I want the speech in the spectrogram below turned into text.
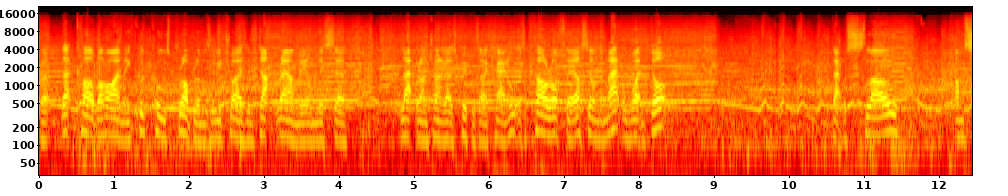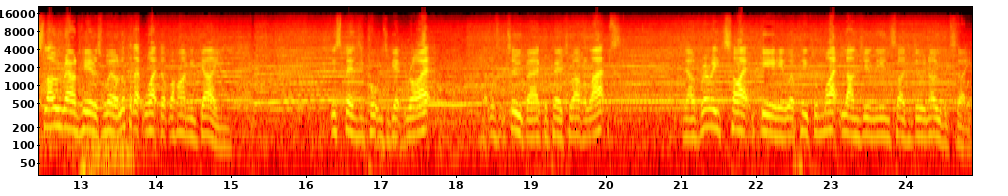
But that car behind me could cause problems if he tries to duck round me on this uh, lap when I'm trying to go as quick as I can. Oh, there's a car off there. I see on the map, a white dot. That was slow. I'm slow round here as well. Look at that white dot behind me gain. This bend's important to get right. That wasn't too bad compared to other laps. Now, very tight gear here where people might lunge in the inside to do an overtake.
